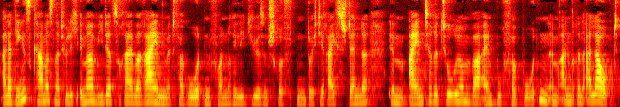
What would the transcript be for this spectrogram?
Allerdings kam es natürlich immer wieder zu Reibereien mit Verboten von religiösen Schriften durch die Reichsstände. Im einen Territorium war ein Buch verboten, im anderen erlaubt,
